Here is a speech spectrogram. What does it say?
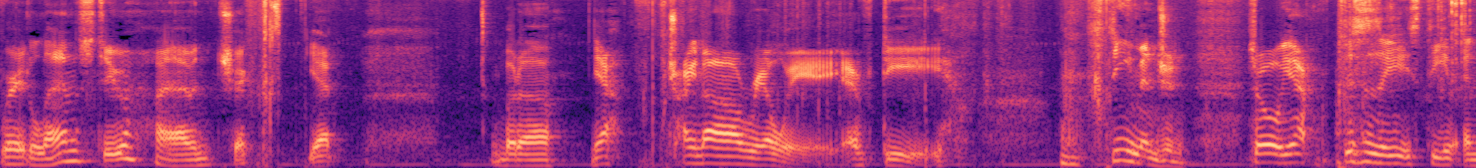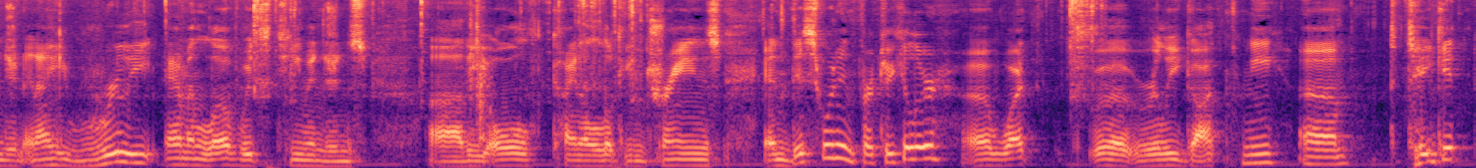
where it lands to. I haven't checked yet. But uh, yeah, China Railway FD steam engine. So yeah, this is a steam engine, and I really am in love with steam engines. Uh, the old kind of looking trains, and this one in particular, uh, what uh, really got me um, to take it.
